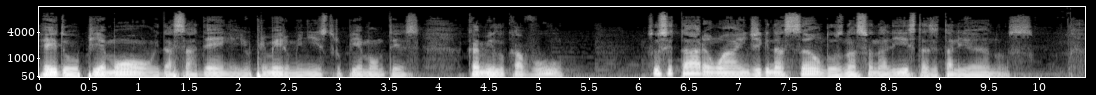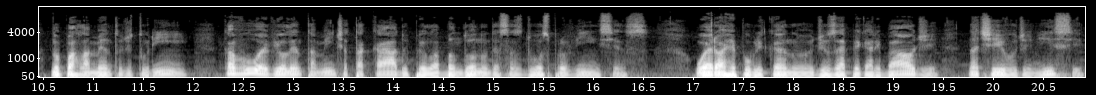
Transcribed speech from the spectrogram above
rei do Piemont e da Sardenha, e o primeiro-ministro piemontês Camilo Cavour suscitaram a indignação dos nacionalistas italianos. No parlamento de Turim, Cavour é violentamente atacado pelo abandono dessas duas províncias. O herói republicano Giuseppe Garibaldi, nativo de Nice,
